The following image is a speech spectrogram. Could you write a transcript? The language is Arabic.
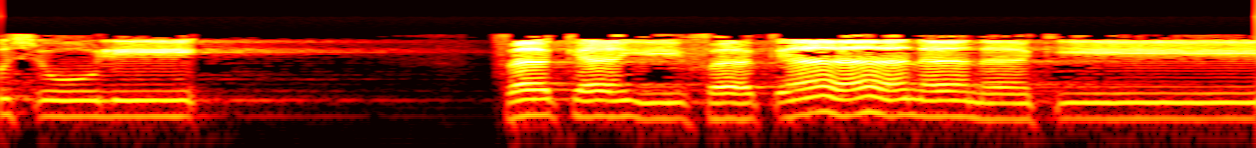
رسلي فكيف كان نكير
